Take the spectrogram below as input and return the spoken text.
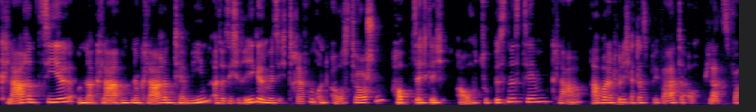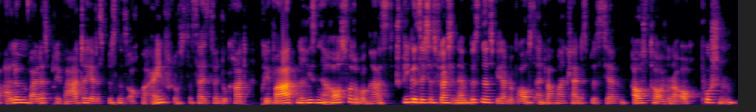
klaren Ziel und einer klar, mit einem klaren Termin, also sich regelmäßig treffen und austauschen. Hauptsächlich auch zu Business-Themen, klar. Aber natürlich hat das Private auch Platz, vor allem, weil das Private ja das Business auch beeinflusst. Das heißt, wenn du gerade privat eine riesen Herausforderung hast, spiegelt sich das vielleicht in deinem Business wieder und du brauchst einfach mal ein kleines bisschen Austausch oder auch Pushen.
